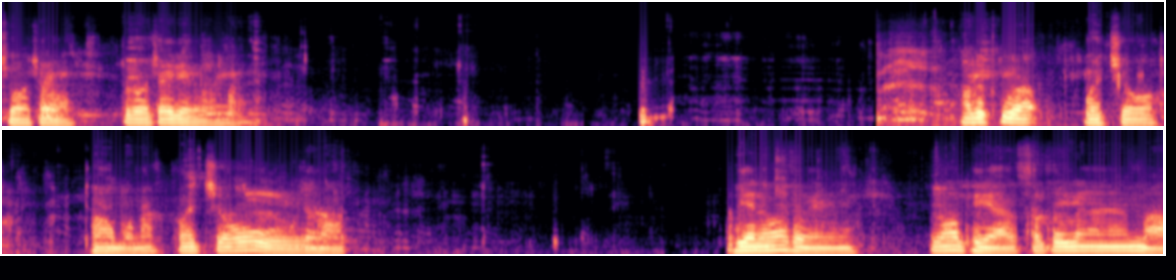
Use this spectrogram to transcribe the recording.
ကြော်ကြော်တော်တော်ကြိုက်တယ်တော့ပါနောက်တစ်ခုကဝက်ကြောထောင်းပေါ့နော်ဝက်ကြောကိုကျွန်တော်အပြင်တော့ဆိုရင်ကျွန်တော်ဖေကစပူလန်မှာ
